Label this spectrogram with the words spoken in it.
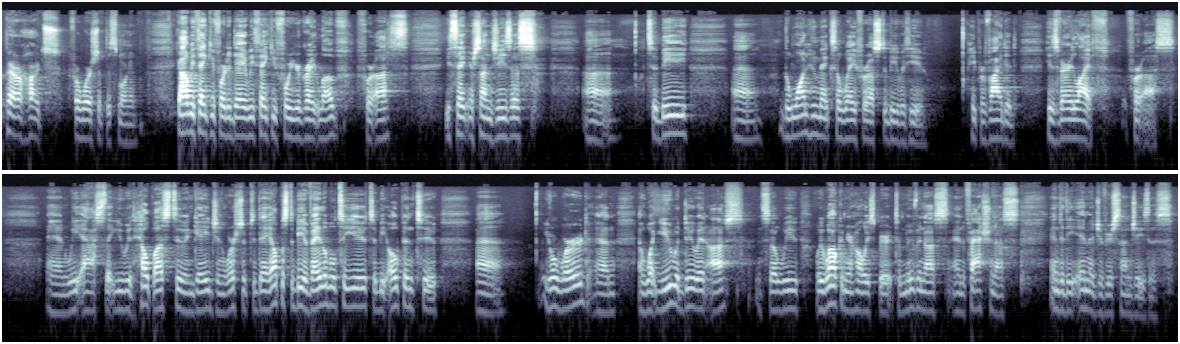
prepare our hearts for worship this morning. God, we thank you for today. We thank you for your great love for us. You sent your son Jesus uh, to be uh, the one who makes a way for us to be with you. He provided his very life for us. And we ask that you would help us to engage in worship today. Help us to be available to you, to be open to uh, your word and, and what you would do in us. And so we, we welcome your Holy Spirit to move in us and fashion us into the image of your Son, Jesus.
